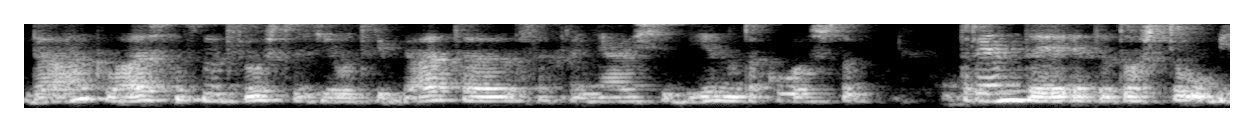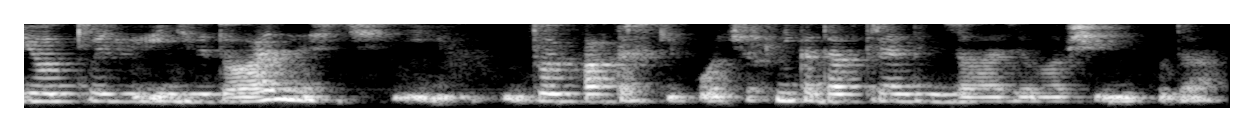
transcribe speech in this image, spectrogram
да, классно, смотрю, что делают ребята, сохраняю себе. Ну, такого, что тренды — это то, что убьет твою индивидуальность и твой авторский почерк. Никогда в тренды не залазил вообще никуда.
